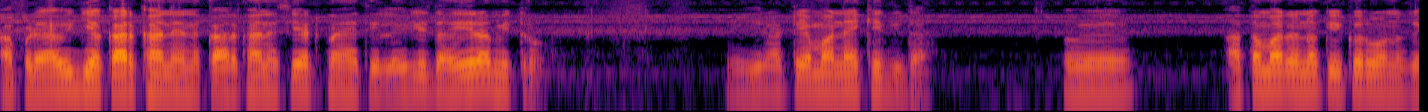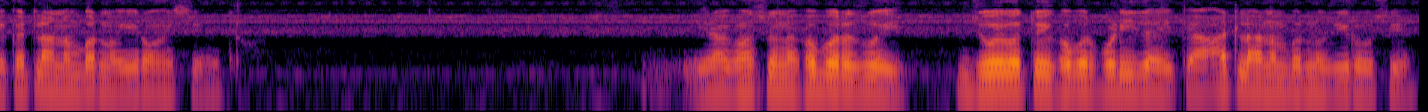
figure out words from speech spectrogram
આપણે આવી ગયા કારખાને ને કારખાને શેઠ પાસેથી લઈ લીધા હીરા મિત્રો. હીરા ટેમાં નાખી દીધા. હવે આ તમારે નક્કી કરવાનું છે કેટલા નંબરનો હીરો હશે મિત્રો? હીરા ઘસુને ખબર જ હોય. જોયો તોય ખબર પડી જાય કે આટલા નંબરનો હીરો છે.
